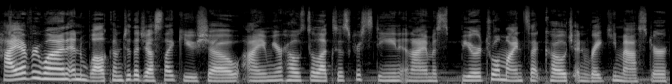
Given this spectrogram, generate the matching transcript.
Hi, everyone, and welcome to the Just Like You show. I am your host, Alexis Christine, and I am a spiritual mindset coach and Reiki master,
